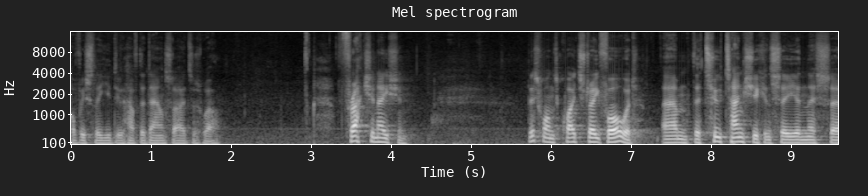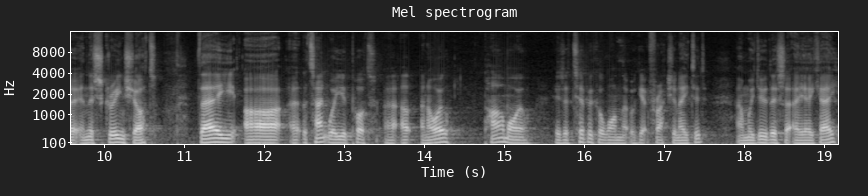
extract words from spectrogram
Obviously, you do have the downsides as well. Fractionation. This one's quite straightforward. Um, the two tanks you can see in this, uh, in this screenshot, they are the tank where you'd put uh, an oil. Palm oil is a typical one that would get fractionated, and we do this at AAK.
